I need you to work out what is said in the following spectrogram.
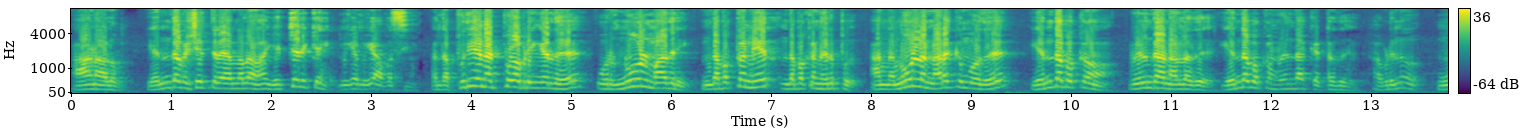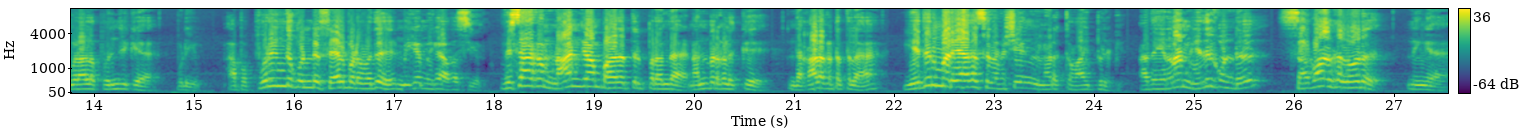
ஆனாலும் எந்த விஷயத்துல இருந்தாலும் எச்சரிக்கை மிக மிக அவசியம். அந்த புதிய நட்பு அப்படிங்கிறது ஒரு நூல் மாதிரி. இந்த பக்கம் நீர் இந்த பக்கம் நெருப்பு. அந்த நூல்ல நடக்கும்போது எந்த பக்கம் விழுந்தா நல்லது எந்த பக்கம் விழுந்தா கெட்டது அப்படின்னு உங்களால புரிஞ்சிக்க முடியும். அப்ப புரிந்து கொண்டு செயல்படுவது மிக மிக அவசியம். விசாகம் நான்காம் பாதத்தில் பிறந்த நண்பர்களுக்கு இந்த காலகட்டத்துல எதிர்மறையாக சில விஷயங்கள் நடக்க வாய்ப்பு இருக்கு. அதையெல்லாம் எதிர்கொண்டு சவால்களோடு நீங்கள்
